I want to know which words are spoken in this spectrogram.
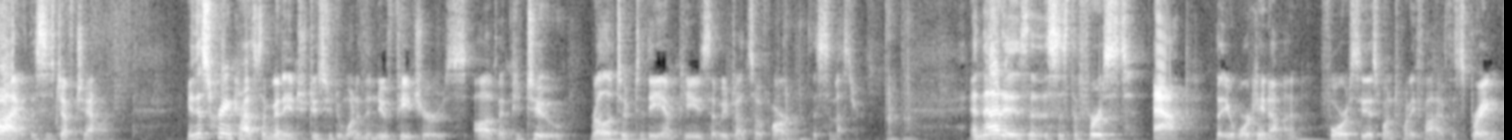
Hi, this is Jeff Challen. In this screencast, I'm going to introduce you to one of the new features of MP2 relative to the MPs that we've done so far this semester. And that is that this is the first app that you're working on for CS125 this spring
